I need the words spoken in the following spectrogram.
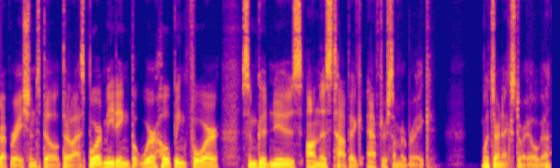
reparations bill at their last board meeting. But we're hoping for some good news on this topic after summer break. What's our next story, Olga?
